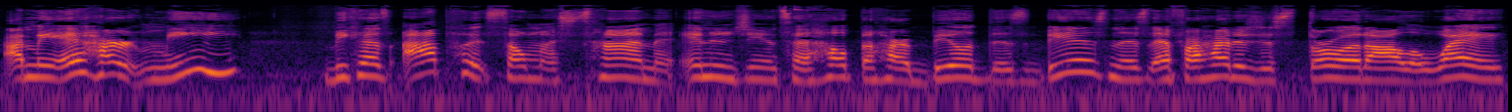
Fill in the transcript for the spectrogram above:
I mean, it hurt me because I put so much time and energy into helping her build this business and for her to just throw it all away,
